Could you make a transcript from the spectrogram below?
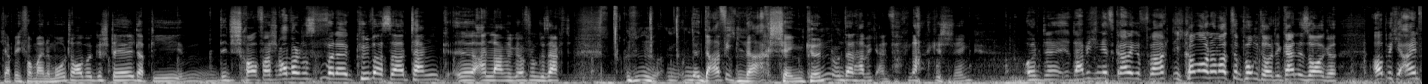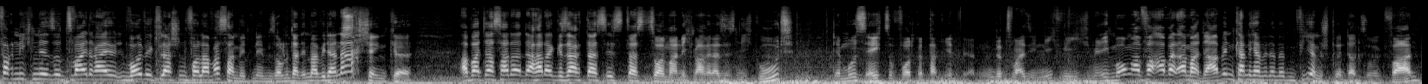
ich habe mich vor meine Motorhaube gestellt, habe die, den Schrauber, Schrauber von der Kühlwassertankanlage geöffnet und gesagt, darf ich nachschenken? Und dann habe ich einfach nachgeschenkt. Und äh, da habe ich ihn jetzt gerade gefragt, ich komme auch nochmal zum Punkt heute, keine Sorge, ob ich einfach nicht eine, so zwei, drei Volvic-Flaschen voller Wasser mitnehmen soll und dann immer wieder nachschenke. Aber das hat er, da hat er gesagt, das, ist, das soll man nicht machen, das ist nicht gut. Der muss echt sofort repariert werden. Und jetzt weiß ich nicht, wie ich, wenn ich morgen auf der Arbeit einmal da bin, kann ich ja wieder mit dem Firmensprinter zurückfahren.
